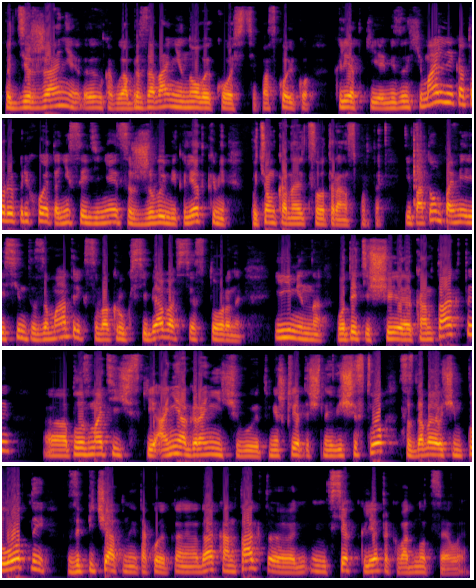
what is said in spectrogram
поддержание, э, как бы образование новой кости, поскольку клетки мезонхимальные, которые приходят, они соединяются с живыми клетками путем канализного транспорта. И потом по мере синтеза матрикса вокруг себя во все стороны, именно вот эти контакты, Э, плазматические, они ограничивают межклеточное вещество, создавая очень плотный, запечатанный такой э, да, контакт э, всех клеток в одно целое.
